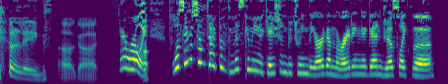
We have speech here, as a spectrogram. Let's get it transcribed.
her legs. Oh god. Yeah, really. Uh, Was there some type of miscommunication between the art and the writing again, just like the,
